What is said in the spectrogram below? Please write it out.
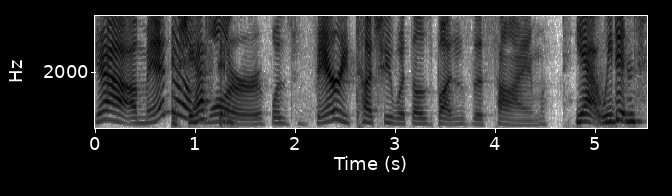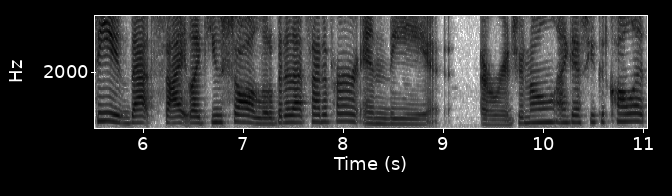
Yeah, Amanda has to. Waller was very touchy with those buttons this time. Yeah, we didn't see that side. Like, you saw a little bit of that side of her in the original, I guess you could call it.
